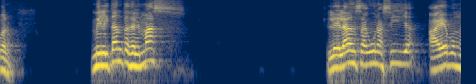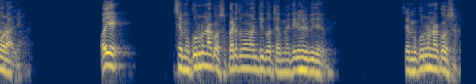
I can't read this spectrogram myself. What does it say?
Bueno, militantes del MAS le lanzan una silla a Evo Morales. Oye, se me ocurre una cosa, espérate un momentico, te me el video. Se me ocurre una cosa.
